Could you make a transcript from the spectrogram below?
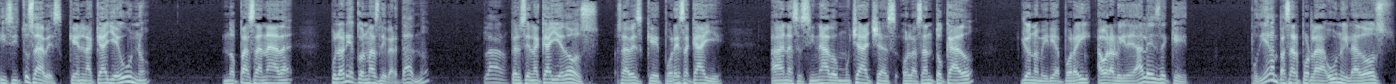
Y si tú sabes que en la calle 1 no pasa nada, pues lo haría con más libertad, ¿no? Claro. Pero si en la calle 2 sabes que por esa calle han asesinado muchachas o las han tocado, yo no me iría por ahí. Ahora lo ideal es de que pudieran pasar por la 1 y la 2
